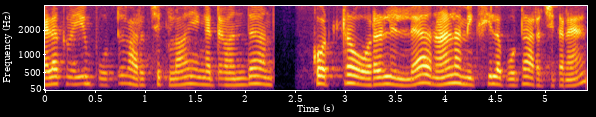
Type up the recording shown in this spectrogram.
ஏலக்காயும் போட்டு அரைச்சிக்கலாம். எங்கிட்ட வந்து அந்த கொட்டுற உரல் இல்லை. அதனால் நான் மிக்சியில் போட்டு அரைச்சிக்கிறேன்.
